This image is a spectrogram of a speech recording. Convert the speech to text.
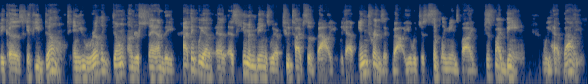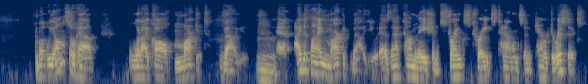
Because if you don't, and you really don't understand the, I think we have, as, as human beings, we have two types of value. We have intrinsic value, which just simply means by just by being, we have value. But we also have what I call market value. Mm. And I define market value as that combination of strengths, traits, talents, and characteristics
